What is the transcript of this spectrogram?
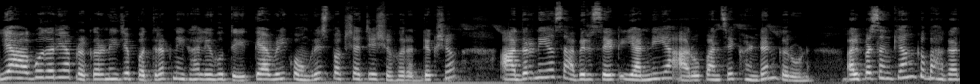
या अगोदर या प्रकरणी जे पत्रक निघाले होते त्यावेळी काँग्रेस पक्षाचे शहर अध्यक्ष आदरणीय साबीर सेठ यांनी या आरोपांचे खंडन करून अल्पसंख्याक भागात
